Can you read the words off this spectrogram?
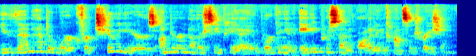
you then had to work for two years under another CPA, working in 80% auditing concentration.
